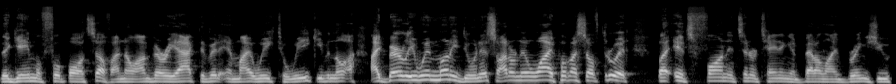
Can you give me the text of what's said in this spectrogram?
the game of football itself. I know I'm very active in, in my week to week, even though I barely win money doing it. So I don't know why I put myself through it, but it's fun, it's entertaining, and Bet Online brings you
